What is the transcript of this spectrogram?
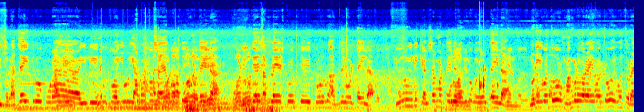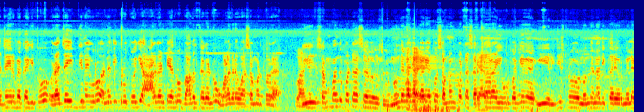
ಇದು ರಜಾ ಇದ್ರು ಕೂಡ ಇಲ್ಲಿ ನಿಯಮಿತವಾಗಿ ಇವರು ಯಾವತ್ತೂ ಸಾಹೇಬ್ ಹೇಳ್ತಾ ಇಲ್ಲ. ಇವ್ರಿಗೆ ಸಂಬಳ ಎಷ್ಟು ಅಂತ ಕೇಳಿದ್ರು ಅದನ್ನ ಹೇಳ್ತಾ ಇಲ್ಲ. ಇವರು ಇಲ್ಲಿ ಕೆಲಸ ಮಾಡ್ತಾ ಇದ್ರು ಅಂತ ಹೇಳ್ತಾ ಇಲ್ಲ. ನೋಡಿ ಇವತ್ತು ಮಂಗಳವಾರ ಇವತ್ತು ಇವತ್ತು ರಜೆ ಇರಬೇಕಾಗಿತ್ತು. ರಜೆ ಇದ್ದ ದಿನ ಇವರು ಅನಧಿಕೃತವಾಗಿ ಆರು ಗಂಟೆ ಆದ್ರೂ ಬಾಗಿಲು ತಗೊಂಡು ಒಳಗಡೆ ವಾಸ ಮಾಡ್ತವ್ರೆ. ಈ ಸಂಬಂಧಪಟ್ಟ ನೋಂದಣಾಧಿಕಾರಿ ಅಥವಾ ಸಂಬಂಧಪಟ್ಟ ಸರ್ಕಾರ ಇವ್ರ ಬಗ್ಗೆ ಈ ರಿಜಿಸ್ಟರ್ ನೋಂದಣಾಧಿಕಾರಿ ಅವ್ರ ಮೇಲೆ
